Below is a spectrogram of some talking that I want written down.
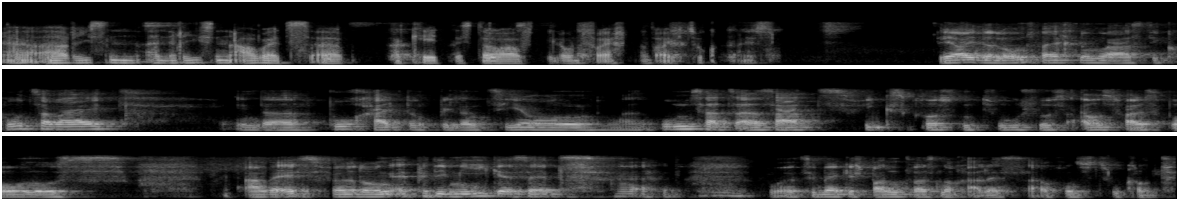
Äh, ein riesen, ein riesen Arbeitspaket, das da auf die Lohnverrechnung euch zukommen ist. Ja, in der Lohnverrechnung war es die Kurzarbeit, in der Buchhaltung, Bilanzierung, Umsatzersatz, Fixkostenzuschuss, Ausfallsbonus, AWS-Förderung, Epidemiegesetz. Jetzt sind wir gespannt, was noch alles auf uns zukommt.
